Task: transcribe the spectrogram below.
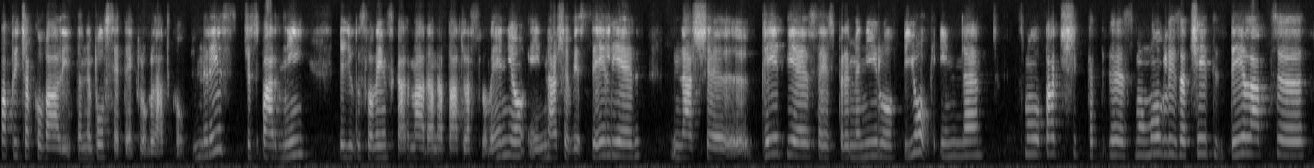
pa pričakovali, da ne bo vse teklo gladko. In res, čez par dni je Jugoslovenska armada napadla Slovenijo in naše veselje, naše petje se je spremenilo v jog. In uh, smo pač smo mogli začeti delati. Uh,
